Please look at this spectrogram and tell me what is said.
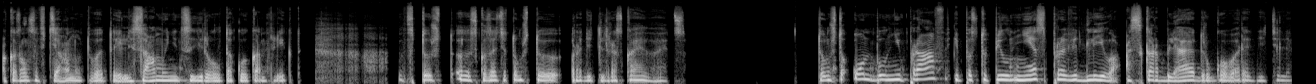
оказался втянут в это или сам инициировал такой конфликт. В то, что, э, сказать о том, что родитель раскаивается. В том, что он был неправ и поступил несправедливо, оскорбляя другого родителя.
